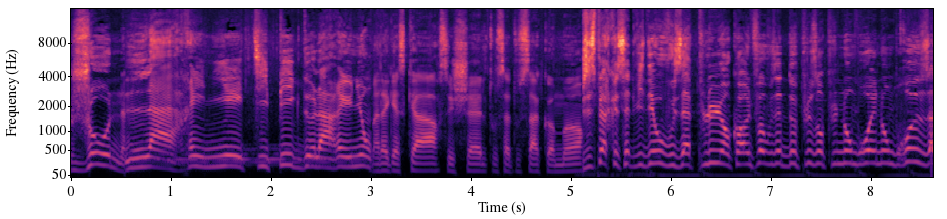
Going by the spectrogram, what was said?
jaune, l'araignée typique de la Réunion. Madagascar, Seychelles, tout ça, tout ça, comme mort. J'espère que cette vidéo vous a plu. Encore une fois, vous êtes de plus en plus nombreux et nombreuses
